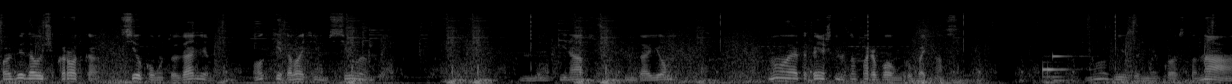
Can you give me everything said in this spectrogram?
Победа очень коротко. Сил кому-то дали. Окей, давайте им силы. М, 12 не даем. Ну, это, конечно, нужно фарболом врубать нас. Ну, виза мне просто. На,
